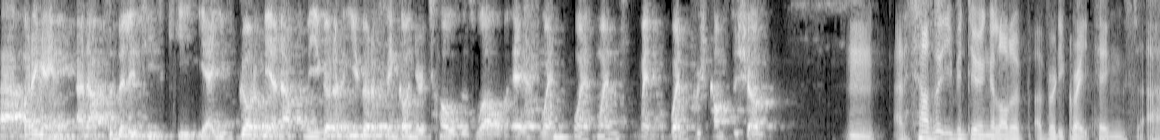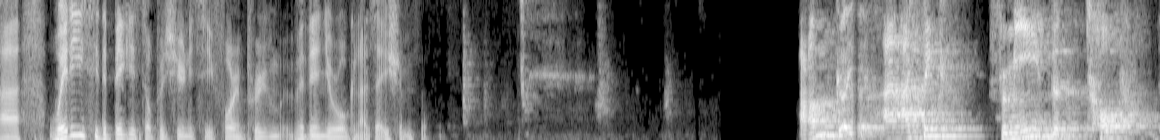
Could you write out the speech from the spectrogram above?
Uh, but again, adaptability is key. Yeah, you've got to be adaptable. You got to you got to think on your toes as well uh, when when when when when push comes to shove. Mm. And it sounds like you've been doing a lot of, of really great things. Uh, where do you see the biggest opportunity for improvement within your organization? I, I think for me, the top,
